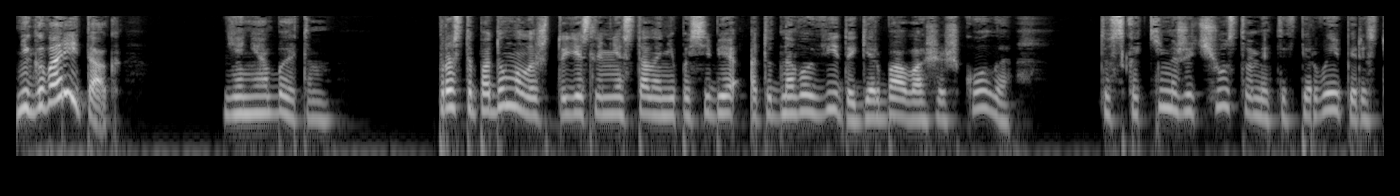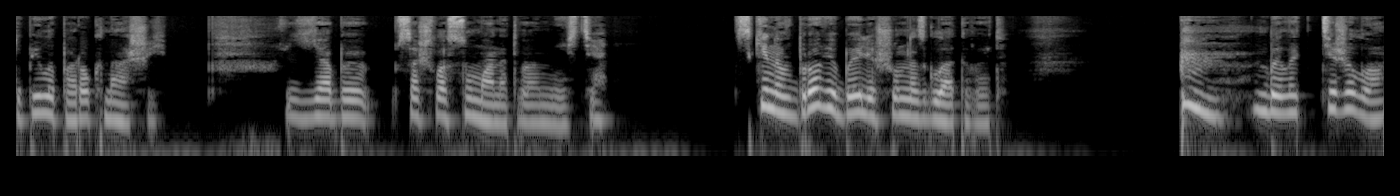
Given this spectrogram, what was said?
Не говори так!» Я не об этом. Просто подумала, что если мне стало не по себе от одного вида герба вашей школы, то с какими же чувствами ты впервые переступила порог нашей? Я бы сошла с ума на твоем месте. Скинув брови, Бейли шумно сглатывает. Было тяжело.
